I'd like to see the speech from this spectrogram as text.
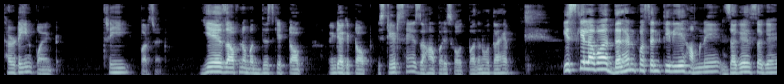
thirteen point three percent ये एज ऑफ़ नो मध्य के टॉप इंडिया के टॉप स्टेट्स हैं जहाँ पर इसका उत्पादन होता है। इसके अलावा दलहन फ़सल के लिए हमने जगह जगह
